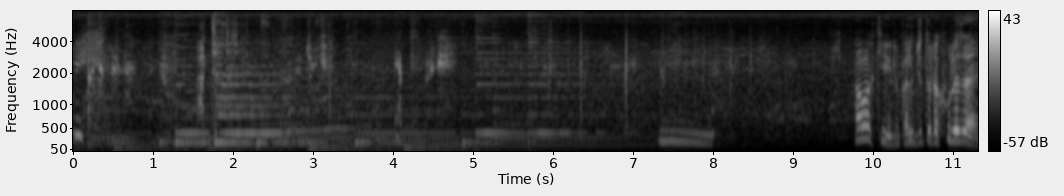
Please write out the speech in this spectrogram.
No, আচ্ছা আচ্ছা আচ্ছা। আবার কি হলো? খালি জুতোটা খুলে যায়?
